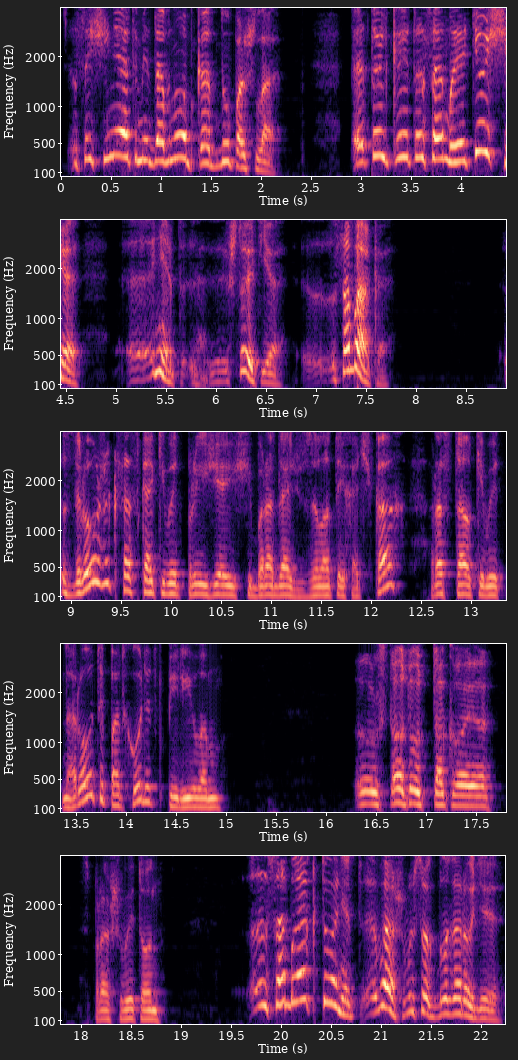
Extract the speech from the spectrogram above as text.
со щенятами давно б ко дну пошла. Только эта самая теща... Э, нет, что это я? Собака. С дрожек соскакивает проезжающий бородач в золотых очках, расталкивает народ и подходит к перилам. — Что тут такое? — спрашивает он. — Собак тонет, ваше высокоблагородие.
